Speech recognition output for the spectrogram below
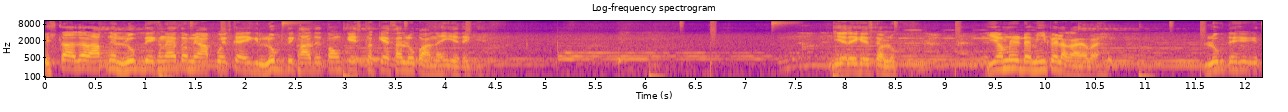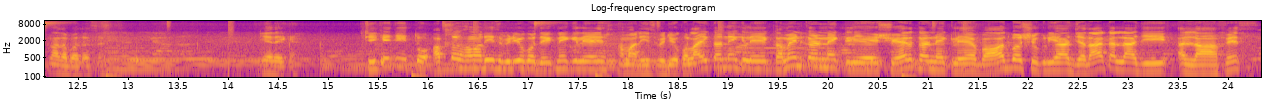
इसका अगर आपने लुक देखना है तो मैं आपको इसका एक लुक दिखा देता हूँ कि इसका कैसा लुक आना है। ये देखिए ये देखिए इसका लुक ये हमने डमी पे लगाया हुआ है। लुक देखिए कितना ज़बरदस्त है। ये देखें। ठीक है जी तो अब तक हमारी इस वीडियो को देखने के लिए, हमारी इस वीडियो को लाइक करने के लिए कमेंट करने के लिए शेयर करने के लिए बहुत बहुत शुक्रिया। जदाकल्ला जी, अल्लाह हाफिज़।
